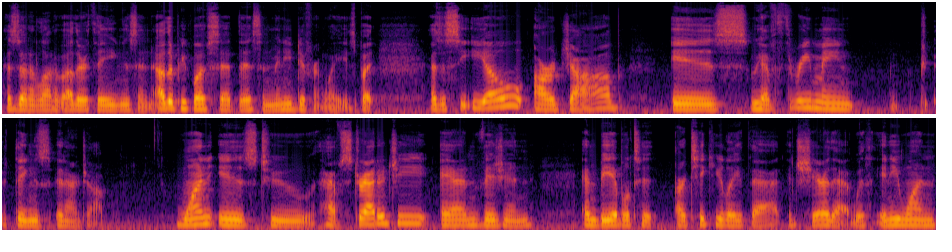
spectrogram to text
has done a lot of other things. And other people have said this in many different ways. But as a CEO, our job is we have three main things in our job. One is to have strategy and vision and be able to articulate that and share that with anyone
